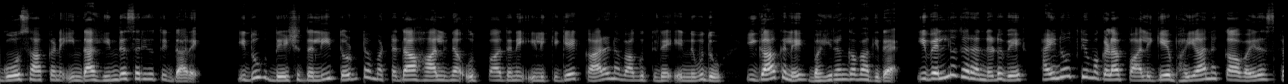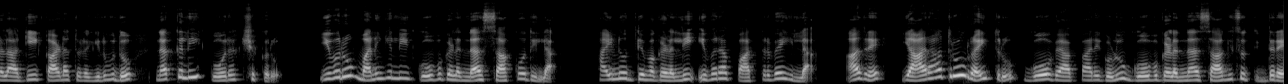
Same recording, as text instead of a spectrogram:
ಗೋ ಸಾಕಣೆಯಿಂದ ಹಿಂದೆ ಸರಿಯುತ್ತಿದ್ದಾರೆ. ಇದು ದೇಶದಲ್ಲಿ ದೊಡ್ಡ ಮಟ್ಟದ ಹಾಲಿನ ಉತ್ಪಾದನೆ ಇಳಿಕೆಗೆ ಕಾರಣವಾಗುತ್ತಿದೆ ಎನ್ನುವುದು ಈಗಾಗಲೇ ಬಹಿರಂಗವಾಗಿದೆ. ಇವೆಲ್ಲದರ ನಡುವೆ ಹೈನೋದ್ಯಮಗಳ ಪಾಲಿಗೆ ಭಯಾನಕ ವೈರಸ್ಗಳಾಗಿ ಕಾಡತೊಡಗಿರುವುದು ನಕಲಿ ಗೋರಕ್ಷಕರು. ಇವರು ಮನೆಯಲ್ಲಿ ಗೋವುಗಳನ್ನು ಸಾಕೋದಿಲ್ಲ. ಹೈನೋದ್ಯಮಗಳಲ್ಲಿ ಇವರ ಪಾತ್ರವೇ ಇಲ್ಲ. ಆದರೆ ಯಾರಾದರೂ ರೈತರು ಗೋ ವ್ಯಾಪಾರಿಗಳು ಗೋವುಗಳನ್ನು ಸಾಗಿಸುತ್ತಿದ್ದರೆ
